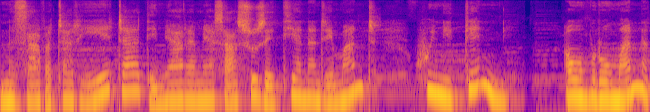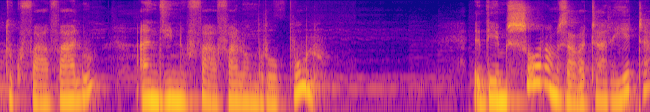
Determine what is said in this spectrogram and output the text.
ny zavatra rehetra dia miara-miasa hahasoa izay tia an'Andriamanitra, hoy ny Teniny ao amin'ny Romana toko fahavalo andininy fahavalo amby roapolo. Dia misaora amin'ny zavatra rehetra.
